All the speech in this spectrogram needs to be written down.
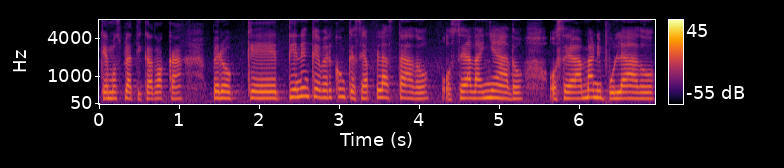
que, hemos platicado acá, pero que tienen que ver con que se ha aplastado o se ha dañado o se ha manipulado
